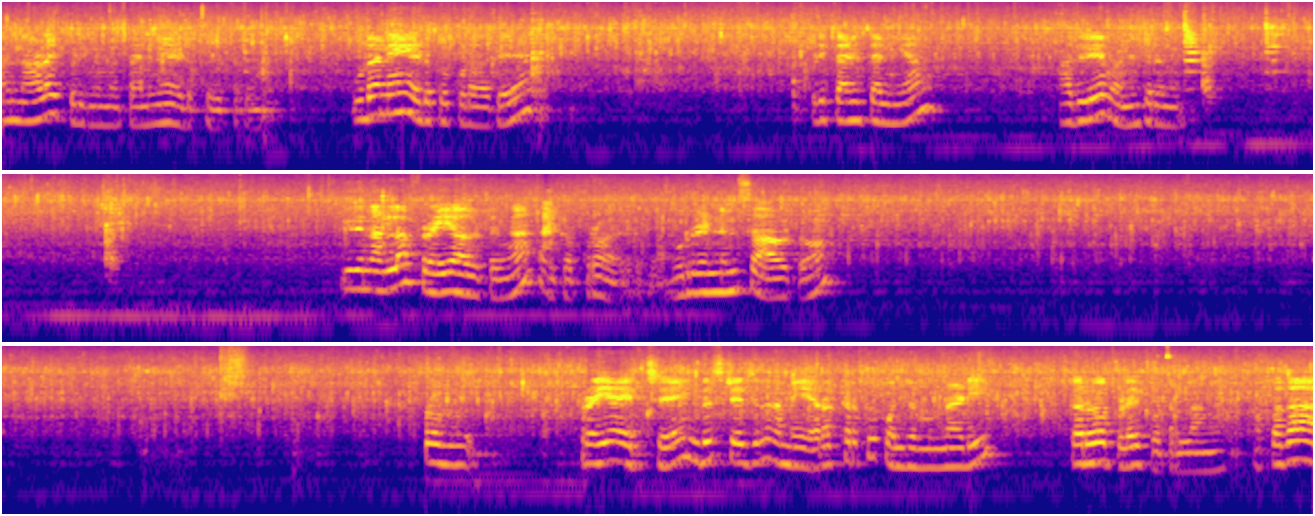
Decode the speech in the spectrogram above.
அதனால் இப்படி நம்ம தனியாக எடுத்து விட்டுருவோம் உடனே எடுக்கக்கூடாது. இப்படி தனித்தனியாக அதுவே வந்துடுங்க இது நல்லா ஃப்ரை ஆகட்டுங்க. அதுக்கப்புறம் எடுக்கலாம். ஒரு ரெண்டு நிமிஷம் ஆகட்டும். ஃப்ரை ஆயிடுச்சு. இந்த ஸ்டேஜில் நம்ம இறக்குறதுக்கு கொஞ்சம் முன்னாடி கருவேப்பிலை போட்டுடலாங்க. அப்போ தான்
